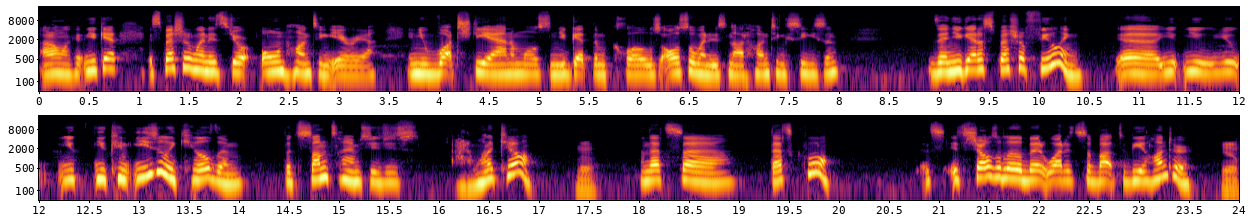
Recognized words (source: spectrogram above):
I don't want to. You get, especially when it's your own hunting area and you watch the animals and you get them close. Also, when it's not hunting season, then you get a special feeling. Uh, you you you you you can easily kill them, but sometimes you just, I don't want to kill No. and that's uh that's cool it's it shows a little bit what it's about to be a hunter Yeah.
